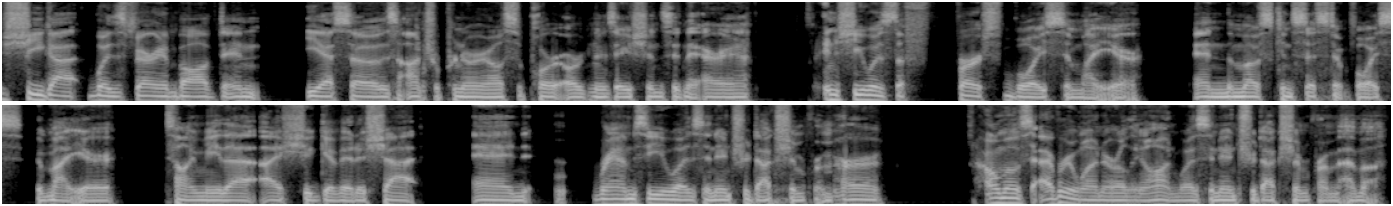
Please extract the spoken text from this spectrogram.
she got, was very involved in ESO's entrepreneurial support organizations in the area. And she was the first voice in my ear and the most consistent voice in my ear telling me that I should give it a shot. And Ramsey was an introduction from her. Almost everyone early on was an introduction from Emma.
